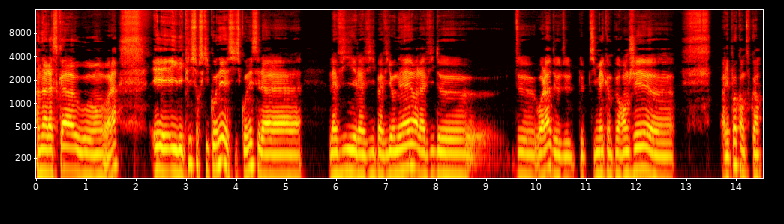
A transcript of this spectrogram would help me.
en Alaska ou voilà. Et il écrit sur ce qu'il connaît. Et ce qu'il connaît, c'est la, la vie, la vie pavillonnaire, la vie de de voilà, de, de, de petits mecs un peu rangés euh, à l'époque en tout cas.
